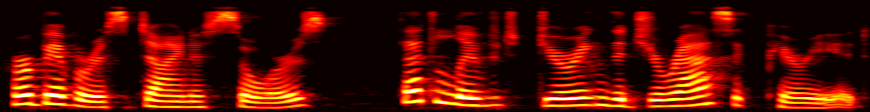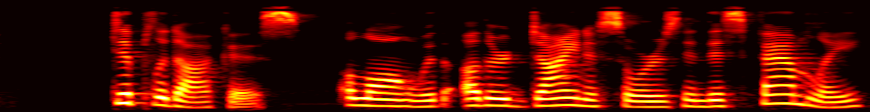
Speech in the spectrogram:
herbivorous dinosaurs that lived during the Jurassic period. Diplodocus, along with other dinosaurs in this family,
